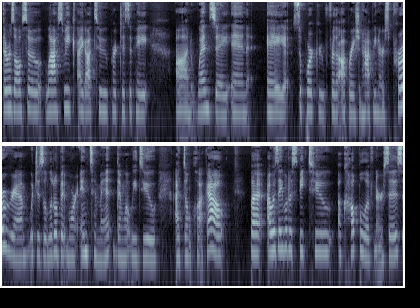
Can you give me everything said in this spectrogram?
there was also last week, I got to participate on Wednesday in a support group for the Operation Happy Nurse program, which is a little bit more intimate than what we do at Don't Clock Out but I was able to speak to a couple of nurses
